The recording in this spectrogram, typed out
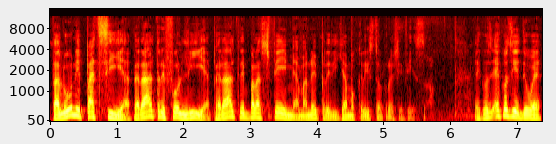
taluni pazzia, per altri follia, per altri blasfemia, ma noi predichiamo Cristo crocifisso. E così, e così due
